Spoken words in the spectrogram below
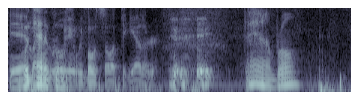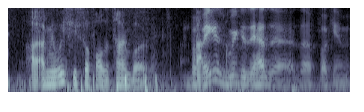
Yeah, With tentacles. roommate, We both saw it together. Damn, bro. I, I mean, we see stuff all the time, but But I- Vegas is weird because it has a the fucking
